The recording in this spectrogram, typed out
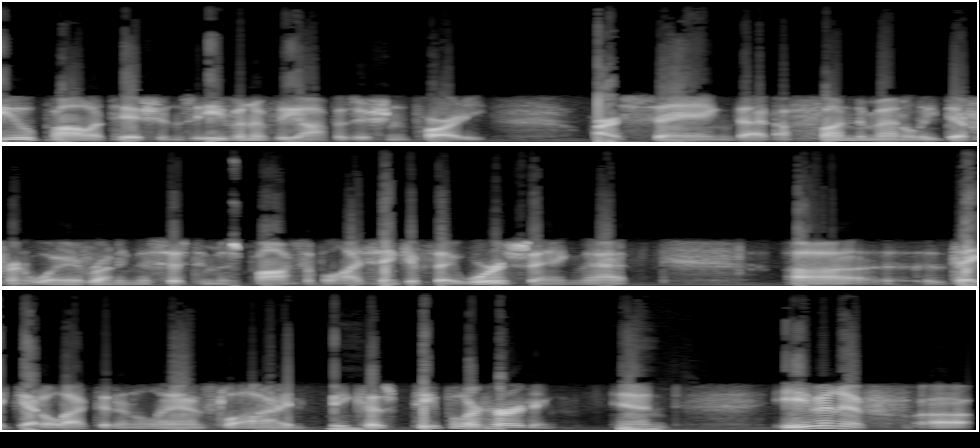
few politicians, even of the opposition party, are saying that a fundamentally different way of running the system is possible. I think if they were saying that, uh, they get elected in a landslide mm-hmm. because people are hurting. And even if uh,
